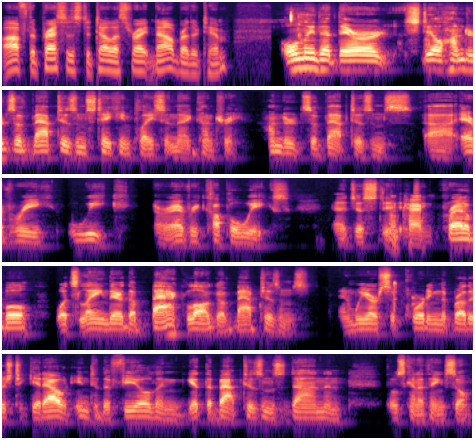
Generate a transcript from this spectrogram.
off the presses to tell us right now, Brother Tim. Only that there are still hundreds of baptisms taking place in that country. Hundreds of baptisms uh, every week or every couple weeks. It just okay. it's incredible what's laying there. The backlog of baptisms, and we are supporting the brothers to get out into the field and get the baptisms done and those kind of things. So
